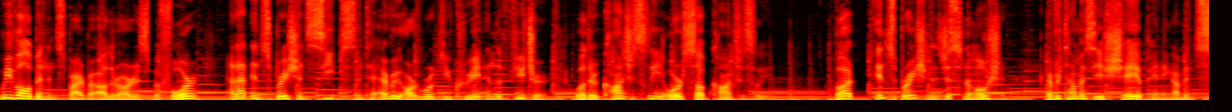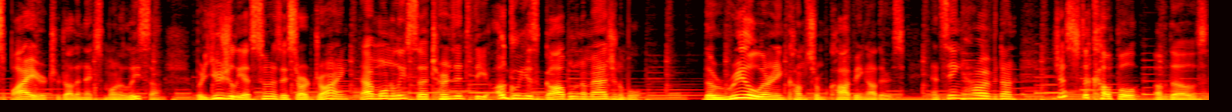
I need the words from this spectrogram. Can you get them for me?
We've all been inspired by other artists before, and that inspiration seeps into every artwork you create in the future, whether consciously or subconsciously. But inspiration is just an emotion. Every time I see a Shea painting, I'm inspired to draw the next Mona Lisa, but usually as soon as I start drawing, that Mona Lisa turns into the ugliest goblin imaginable. The real learning comes from copying others, and seeing how I've done just a couple of those,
